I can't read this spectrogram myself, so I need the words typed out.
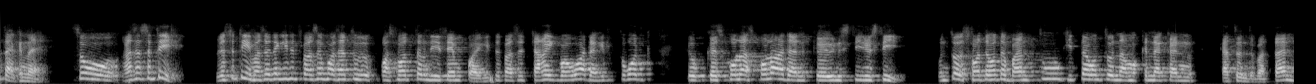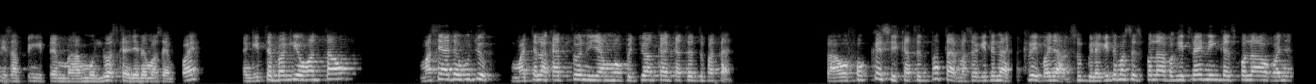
tak kenal. So rasa sedih. Bila sedih maksudnya kita terpaksa buat satu postmortem di sampel. Kita terpaksa cari ke bawah dan kita turun ke, ke sekolah-sekolah dan ke universiti-universiti. Untuk semata-mata bantu kita untuk nak mengenalkan kartun tempatan. Di samping kita meluaskan jenama sampel. Dan kita bagi orang tahu masih ada wujud majalah kartun yang memperjuangkan kartun tempatan So our focus is kata tempatan Maksud kita nak create banyak. So bila kita masuk sekolah bagi training ke sekolah banyak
